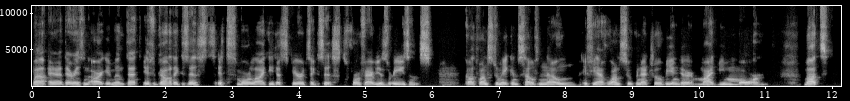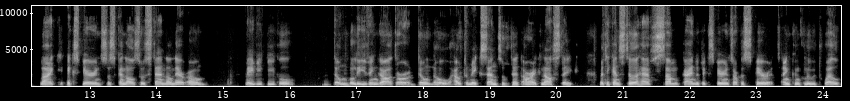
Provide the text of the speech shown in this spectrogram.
Well, uh, there is an argument that if God exists, it's more likely that spirits exist for various hmm. reasons. God wants to make himself known. If you have one supernatural being, there might be more. But like experiences can also stand on their own. Maybe people don't believe in God or don't know how to make sense of that, are agnostic, but they can still have some kind of experience of a spirit and conclude, well,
